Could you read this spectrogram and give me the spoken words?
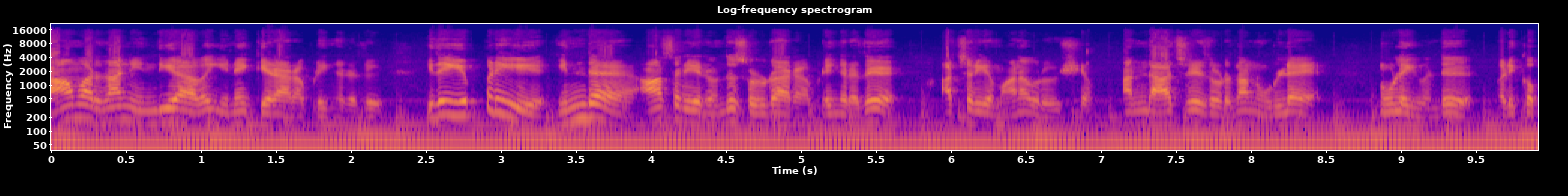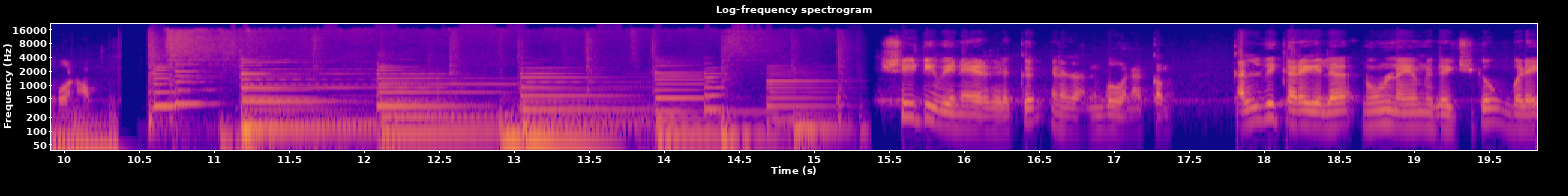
ராமர் தான் இந்தியாவை இணைக்கிறார் அப்படிங்கிறது. இதை எப்படி இந்த ஆசிரியர் வந்து சொல்றாரு அப்படிங்கிறது ஆச்சரியமான ஒரு விஷயம். அந்த ஆச்சரியத்தோடு தான் உள்ள நூலை வந்து படிக்க போனோம். ஸ்ரீ டிவி நேயர்களுக்கு எனது அன்பு வணக்கம். கல்வி கரையில நூல் நயம் நிகழ்ச்சிக்கு உங்களை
